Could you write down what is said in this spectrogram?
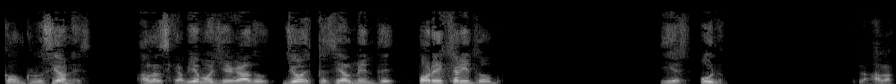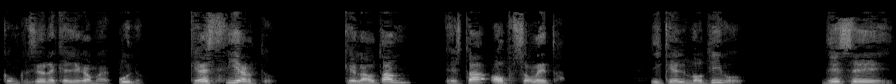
conclusiones a las que habíamos llegado, yo especialmente, por escrito, y es uno. A las conclusiones que llegamos es uno, que es cierto que la OTAN está obsoleta y que el motivo de ese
